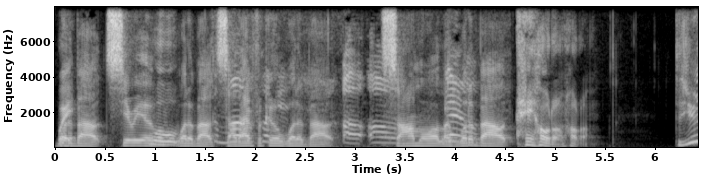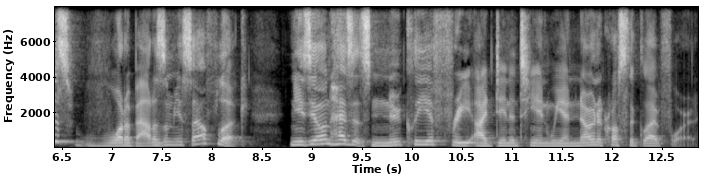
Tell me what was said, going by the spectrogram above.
What Wait. about Syria? Whoa, whoa. What about South Africa? What about Samoa? Like what about Hey, hold on, hold on. Did you just what whataboutism yourself? Look, New Zealand has its nuclear free identity and we are known across the globe for it.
